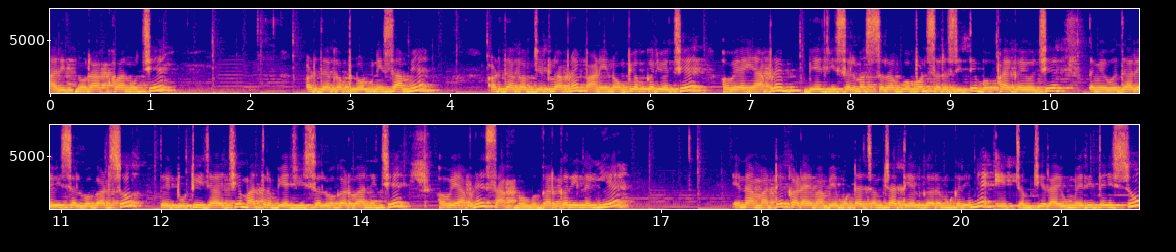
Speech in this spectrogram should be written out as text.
આ રીતનું રાખવાનું છે. અડધા કપ લોટની સામે અડધા કપ જેટલું આપણે પાણીનો ઉપયોગ કર્યો છે. હવે અહીંયા આપણે બે જ વિસલમાં સરગવો પણ સરસ રીતે બફાઈ ગયો છે. તમે વધારે વિસલ વગાડશો તો એ તૂટી જાય છે. માત્ર બે જ વિસલ વગાડવાની છે. હવે આપણે શાકનો વઘાર કરી લઈએ. એના માટે કડાઈમાં બે મોટા ચમચા તેલ ગરમ કરીને એક ચમચી રાઈ ઉમેરી દઈશું.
